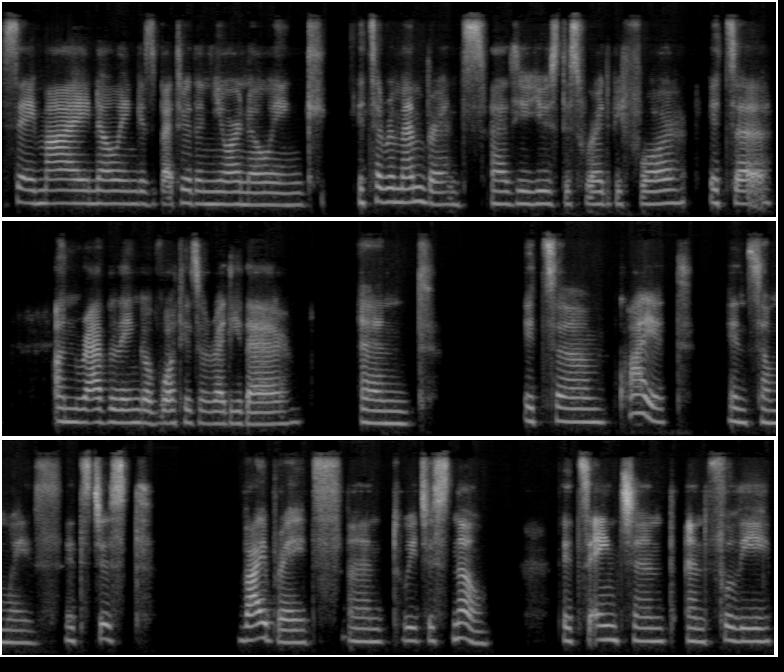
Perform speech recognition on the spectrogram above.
say, my knowing is better than your knowing. It's a remembrance, as you used this word before. It's a unraveling of what is already there. And it's um, quiet in some ways. It's just vibrates and we just know it's ancient and fully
